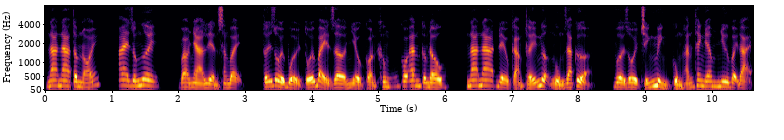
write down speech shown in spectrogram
Na na tâm nói, ai giống ngươi, vào nhà liền sang bậy, tới rồi buổi tối 7 giờ nhiều còn không có ăn cơm đâu, Nana đều cảm thấy ngượng ngùng ra cửa, vừa rồi chính mình cùng hắn thanh âm như vậy đại,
